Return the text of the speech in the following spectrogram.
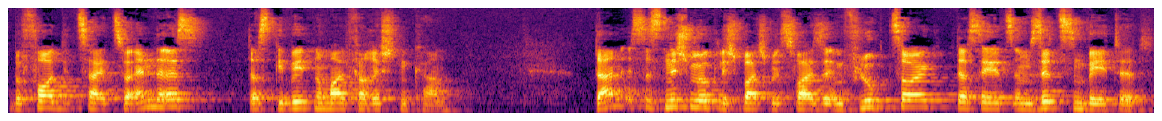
bevor die Zeit zu Ende ist, das Gebet normal verrichten kann. Dann ist es nicht möglich, beispielsweise im Flugzeug, dass er jetzt im Sitzen betet.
